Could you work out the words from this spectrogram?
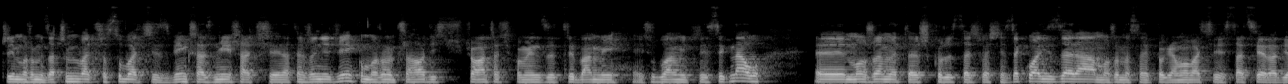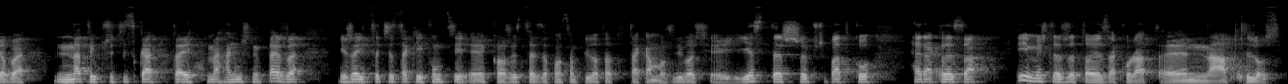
czyli możemy zatrzymywać, przesuwać, zwiększać, zmniejszać natężenie dźwięku. Możemy przechodzić, przełączać pomiędzy trybami, e, źródłami tutaj sygnału. E, Możemy też korzystać właśnie z equalizera, możemy sobie programować stacje radiowe na tych przyciskach tutaj mechanicznych. Także jeżeli chcecie z takiej funkcji e, korzystać za pomocą pilota, to taka możliwość jest też w przypadku Heraklesa i myślę, że to jest akurat na plus.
